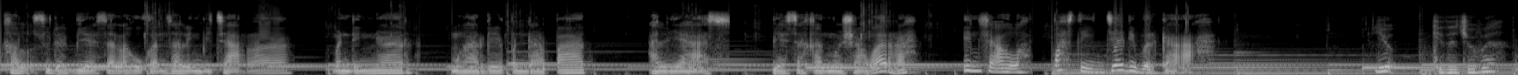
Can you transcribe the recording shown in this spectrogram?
Kalau sudah biasa lakukan saling bicara, mendengar, menghargai pendapat, alias biasakan musyawarah, insya Allah pasti jadi berkah. Yuk, kita coba.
